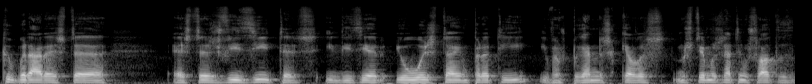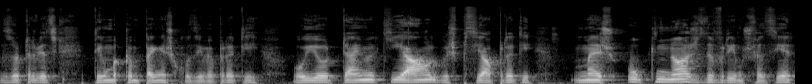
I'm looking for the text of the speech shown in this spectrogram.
quebrar esta, estas visitas e dizer eu hoje tenho para ti, e vamos pegar nasquelas, nos temas já tínhamos falado das outras vezes, tenho uma campanha exclusiva para ti, ou eu tenho aqui algo especial para ti. Mas o que nós deveríamos fazer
